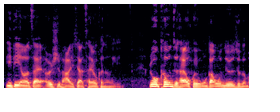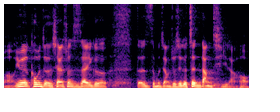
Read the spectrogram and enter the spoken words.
一定要在二十趴以下才有可能赢？如果柯文哲他要回，我刚问的就是这个嘛，因为柯文哲现在算是在一个呃怎么讲，就是一个震荡期啦哈。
